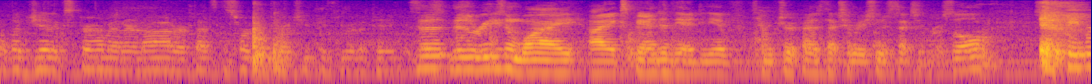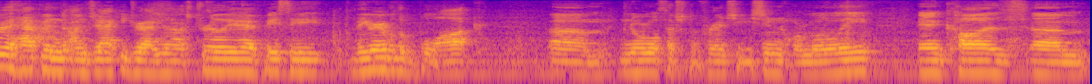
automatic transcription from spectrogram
a legit experiment or not, or if that's the sort of approach you think you would take. So there's, there's a reason why I expanded the idea of temperature dependent sex formation to sex reversal. So the paper that happened on Jacky Dragon in Australia, basically they were able to block um, normal sexual differentiation hormonally and cause um,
